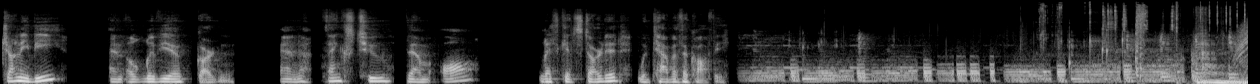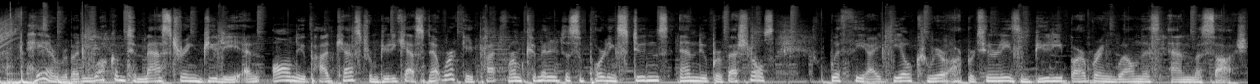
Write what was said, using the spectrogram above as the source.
Johnny B, and Olivia Garden. And thanks to them all, let's get started with Tabatha Coffey. Hey, everybody, welcome to Mastering Beauty, an all new podcast from Beautycast Network, a platform committed to supporting students and new professionals with the ideal career opportunities in beauty, barbering, wellness, and massage.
